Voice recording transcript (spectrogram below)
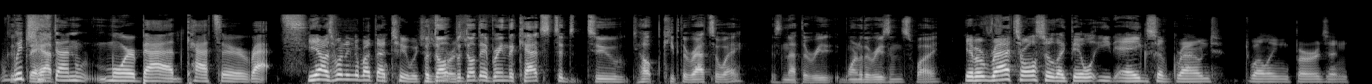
which has have... done more bad, cats or rats. Yeah, I was wondering about that too. Which but don't worse. but don't they bring the cats to to help keep the rats away? Isn't that the re- one of the reasons why? Yeah, but rats are also like they will eat eggs of ground dwelling birds and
